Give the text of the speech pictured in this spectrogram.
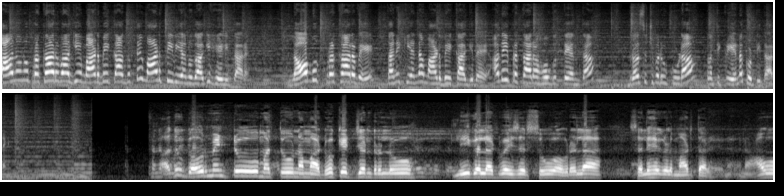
ಕಾನೂನು ಪ್ರಕಾರವಾಗಿಯೇ ಮಾಡಬೇಕಾಗುತ್ತೆ, ಮಾಡ್ತೀವಿ ಅನ್ನೋದಾಗಿ ಹೇಳಿದ್ದಾರೆ. ಲಾ ಬುಕ್ ಪ್ರಕಾರವೇ ತನಿಖೆಯನ್ನ ಮಾಡಬೇಕಾಗಿದೆ. ಅದೇ ಪ್ರಕಾರ ಹೋಗುತ್ತೆ ಅಂತ ಗೃಹ ಸಚಿವರು ಕೂಡ ಪ್ರತಿಕ್ರಿಯೆಯನ್ನು ಕೊಟ್ಟಿದ್ದಾರೆ. ಅದು ಗೌರ್ಮೆಂಟು ಮತ್ತು ನಮ್ಮ ಅಡ್ವೊಕೇಟ್ ಜನರಲ್ಲು ಲೀಗಲ್ ಅಡ್ವೈಸರ್ಸು ಅವರೆಲ್ಲ ಸಲಹೆಗಳು ಮಾಡ್ತಾರೆ. ನಾವು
